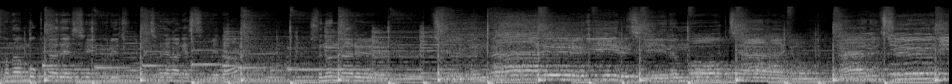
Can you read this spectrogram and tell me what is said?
선한 목자 대신 우리 주님을 찬양하겠습니다. 주는 나를 주는 나를 기르시는 목자요 나는 주님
